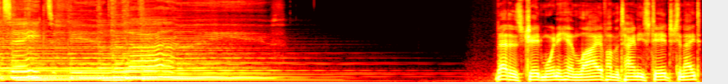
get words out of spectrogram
It take to feel alive? That is Jade Moynihan live on the tiny stage tonight,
